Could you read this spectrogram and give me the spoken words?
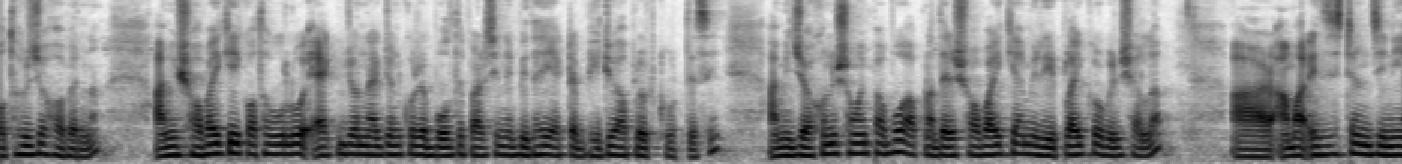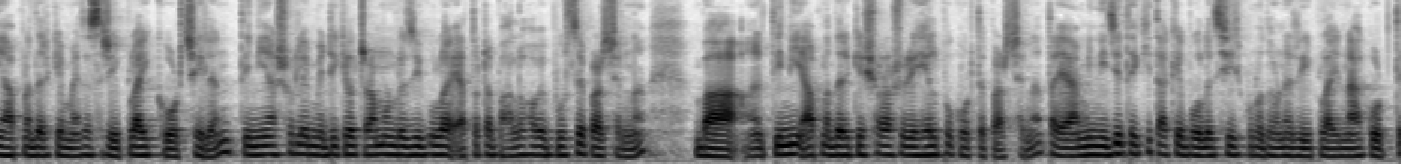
অধৈর্য হবেন না। আমি সবাইকে এই কথাগুলো একজন একজন করে বলতে পারছি না, বিধায় একটা ভিডিও আপলোড করতেছি। আমি যখনই সময় পাবো আপনাদের সবাইকে আমি রিপ্লাই করব ইনশাল্লাহ আর আমার অ্যাসিস্ট্যান্ট যিনি আপনাদেরকে মেসেজ রিপ্লাই করছিলেন, তিনি আসলে মেডিকেল টার্মোলজিগুলো এতটা ভালোভাবে বুঝতে পারছেন না বা তিনি আপনাদেরকে সরাসরি হেল্পও করতে পারছেন না। তাই আমি নিজে থেকেই তাকে বলেছি কোনো ধরনের রিপ্লাই না করতে।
